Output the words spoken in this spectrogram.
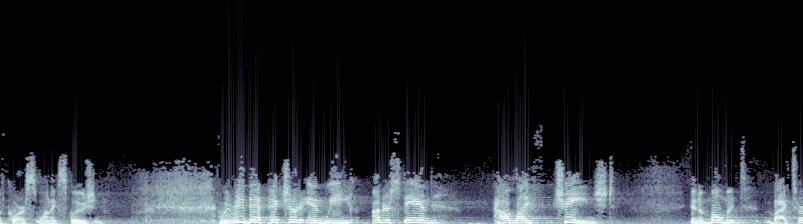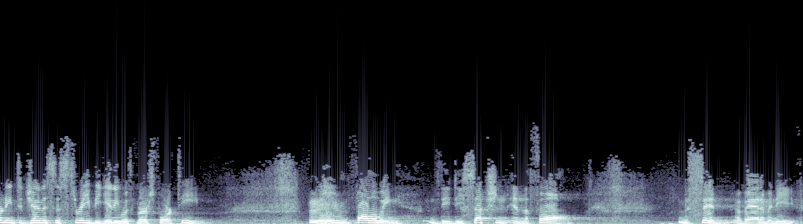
of course, one exclusion. We read that picture and we understand how life changed in a moment by turning to Genesis 3, beginning with verse 14. Following the deception in the fall the sin of Adam and Eve.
